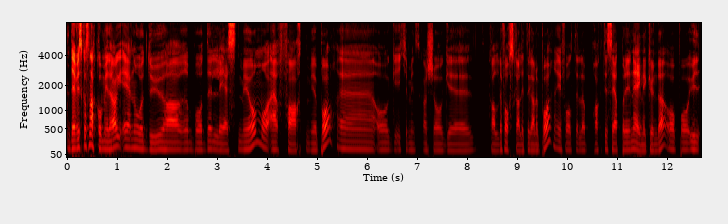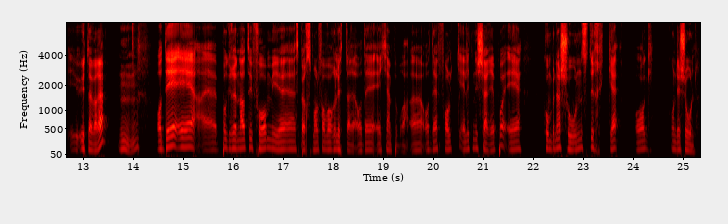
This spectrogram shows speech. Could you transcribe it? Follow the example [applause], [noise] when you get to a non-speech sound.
det vi skal snakke om i dag, er noe du har både lest mye om og erfart mye på. Eh, og ikke minst kanskje òg eh, kall det forska litt på, i forhold til å praktisere på dine egne kunder og på utøvere. Mm. Og det er eh, pga. at vi får mye spørsmål fra våre lyttere, og det er kjempebra. Eh, og det folk er litt nysgjerrige på, er kombinasjonen styrke og kondisjon.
